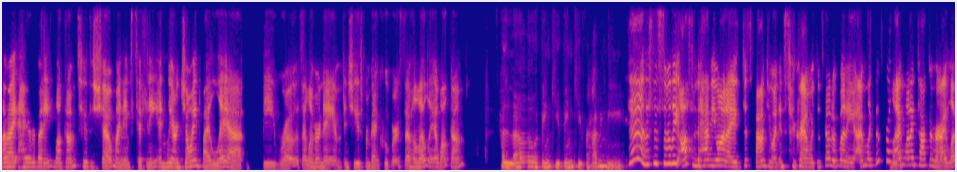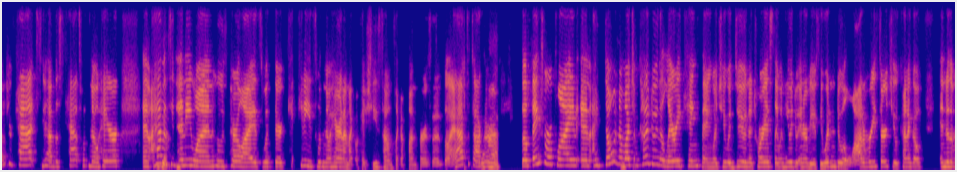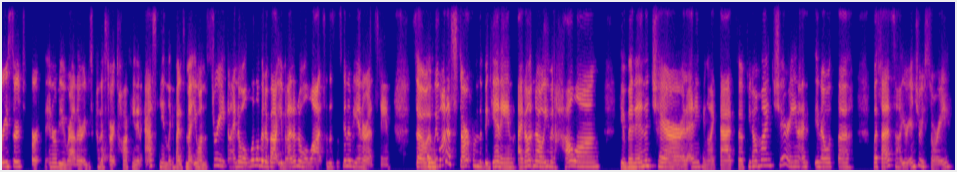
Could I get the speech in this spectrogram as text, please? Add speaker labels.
Speaker 1: All right. Hi, everybody. Welcome to the show. My name's Tiffany, and we are joined by Leah B. Rose. I love her name, and she is from Vancouver. So, hello, Leah. Welcome.
Speaker 2: Hello. Thank you. Thank you for having me.
Speaker 1: Yeah, this is really awesome to have you on. I just found you on Instagram, which is kind of funny. I'm like, this girl, yeah. I want to talk to her. I loved your cats. You have this cats with no hair. And I haven't yeah. seen anyone who's paralyzed with their kitties with no hair. And I'm like, okay, she sounds like a fun person. So I have to talk yeah. to her. So thanks for replying. And I don't know mm-hmm. much. I'm kind of doing the Larry King thing, which he would do notoriously when he would do interviews. He wouldn't do a lot of research. He would kind of go into the research or the interview rather, and just kind of start talking and asking, like if I just met you on the street and I know a little bit about you, but I don't know a lot. So this is going to be interesting. So mm-hmm. if we want to start from the beginning, I don't know even how long you've been in a chair and anything like that. So if you don't mind sharing, you know, with the with us uh, your injury story.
